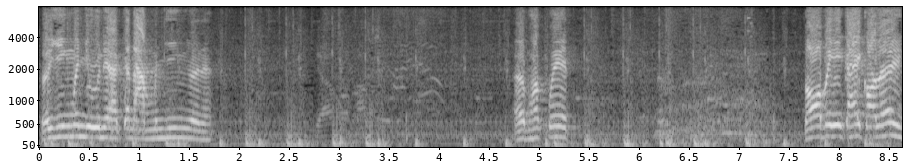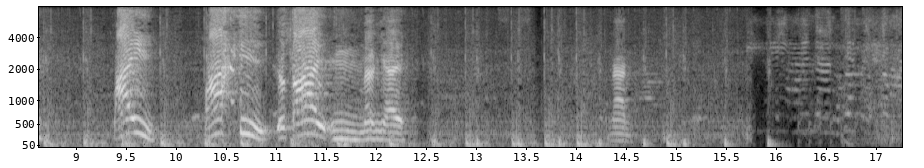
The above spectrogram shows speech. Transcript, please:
เรายิงมันอยู่เนี่ย กระหนำมันยิงเลยเนี่ย ออพักเวทต่อไปไกลๆก่อนเลย ไป ไป เดี๋ยวตาย อืม นั่นไง นั่นไม่นานที่เป็นต้นมา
